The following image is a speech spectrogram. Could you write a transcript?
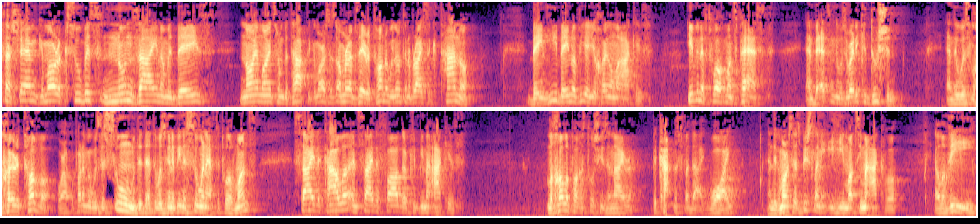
Hashem, Gemara Ksubis, Nun Zayin Amid Beis, nine lines from the top. The Gemara says, Amar Abzei Ratana, we learned in the Brisa, Ketana, Bein Hi, Bein Ovia, Yechoyel La'akiv. Even if 12 months passed, and Be'etzim there was already Kedushin, and there was L'chayr Tova, or Akapanim, it was assumed that there was going to be Nesuin after 12 months, Sai the Kala and Sai the father could be Ma'akiv. L'chol Pachas till she's a Naira. Bekatnas Vadai. Why? And the Gemara says, Bishlami Ihi Matzi Ma'akva. Elavi,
